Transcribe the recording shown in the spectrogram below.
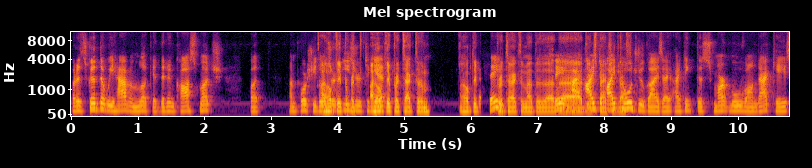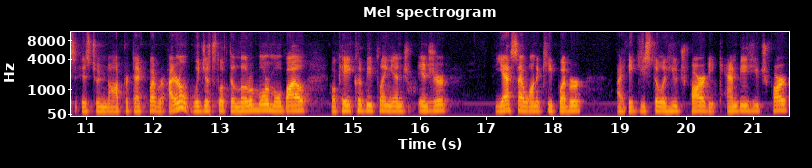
But it's good that we have him. Look, it didn't cost much, but unfortunately, I those hope are they. easier Pro- to I get. hope they protect him. I hope they They- protect him at the, at Hey, the, I, at the I, expansion I draft. told you guys, I, I think the smart move on that case is to not protect Weber. I don't know. We just looked a little more mobile. Okay, he could be playing in, injured. Yes, I want to keep Weber. I think he's still a huge part. He can be a huge part,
